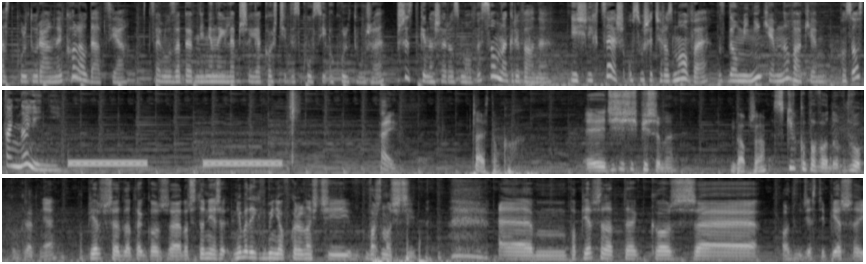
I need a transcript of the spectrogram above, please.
podcast kulturalny Kolaudacja. W celu zapewnienia najlepszej jakości dyskusji o kulturze, wszystkie nasze rozmowy są nagrywane. Jeśli chcesz usłyszeć rozmowę z Dominikiem Nowakiem, pozostań na linii. Hej, Cześć Tomku. yy, dzisiaj się śpieszymy. Dobrze. Z kilku powodów, dwóch konkretnie. Po pierwsze, dlatego, że. Znaczy, to nie, że nie będę ich wymieniał w kolejności ważności. Po pierwsze, dlatego, że o 21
